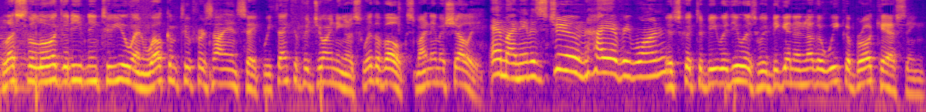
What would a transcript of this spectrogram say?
Bless the Lord. Good evening to you and welcome to For Zion's Sake. We thank you for joining us. We're the Volks. My name is Shelley. And my name is June. Hi, everyone. It's good to be with you as we begin another week of broadcasting.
